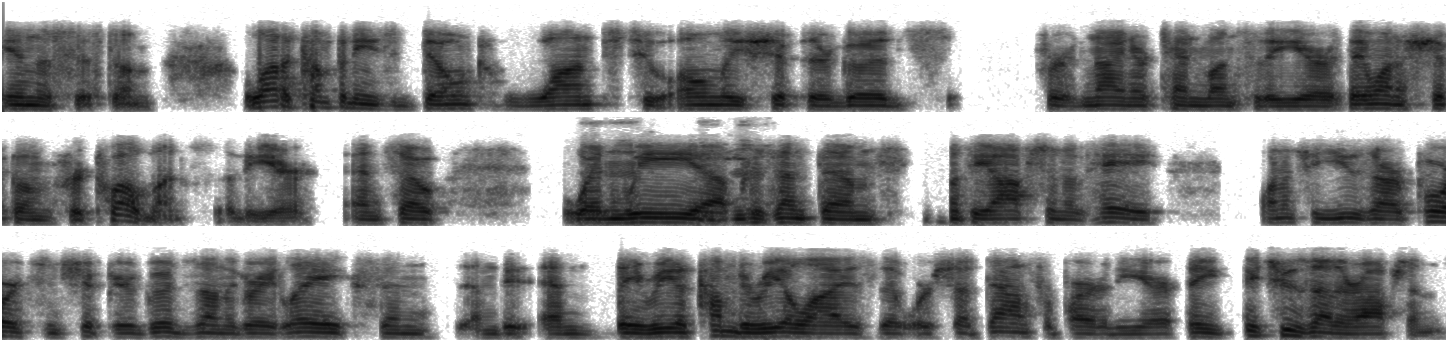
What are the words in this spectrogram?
in the system. A lot of companies don't want to only ship their goods for nine or 10 months of the year. They want to ship them for 12 months of the year. And so when mm-hmm. we uh, mm-hmm. present them with the option of, hey, why don't you use our ports and ship your goods on the Great Lakes? And and and they re- come to realize that we're shut down for part of the year. They they choose other options,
